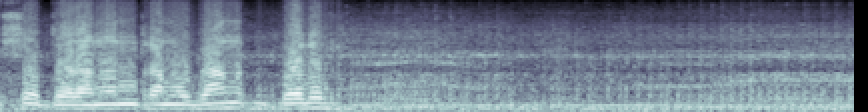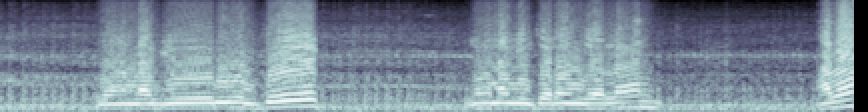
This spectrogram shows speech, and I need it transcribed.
bisa jalanan ramai banget brother. Yang lagi mudik yang lagi jalan-jalan. Apa?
